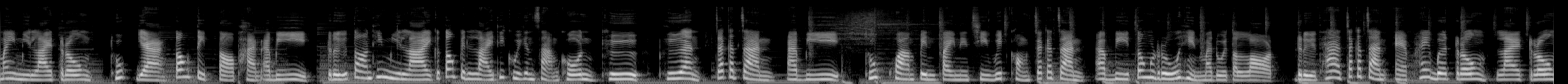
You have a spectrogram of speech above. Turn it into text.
ไม่มีไลน์ตรง ทุกอย่างต้องติดต่อผ่านอาบี หรือตอนที่มีไลน์ก็ต้องเป็นไลน์ที่คุยกัน 3 คน คือ เพื่อนจักรจันทร์อาบี ทุกความเป็นไปในชีวิตของจักรจันทร์อาบีต้องรู้เห็นมาโดยตลอด หรือถ้าจักรจันทร์แอบให้เบอร์ตรงไลน์ตรง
